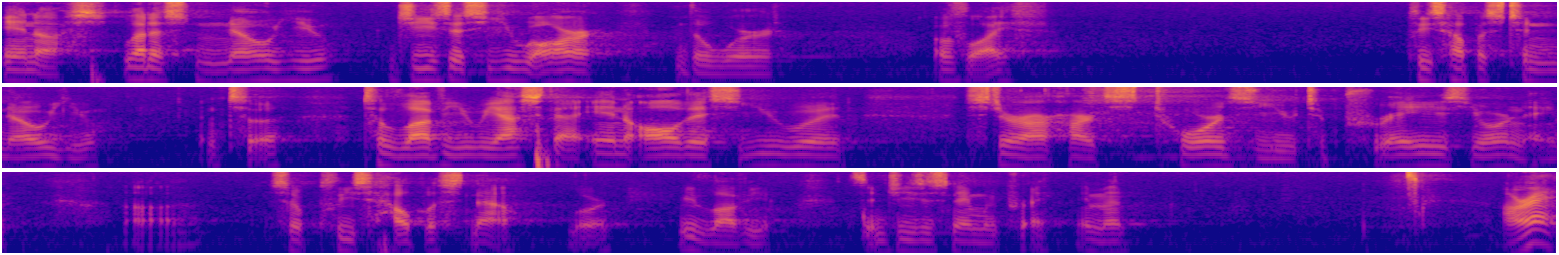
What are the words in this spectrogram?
in us. Let us know you. Jesus, you are the word of life. Please help us to know you and to, to love you. We ask that in all this you would stir our hearts towards you to praise your name. Uh, so please help us now, Lord. We love you. It's in Jesus' name we pray. Amen. All right.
